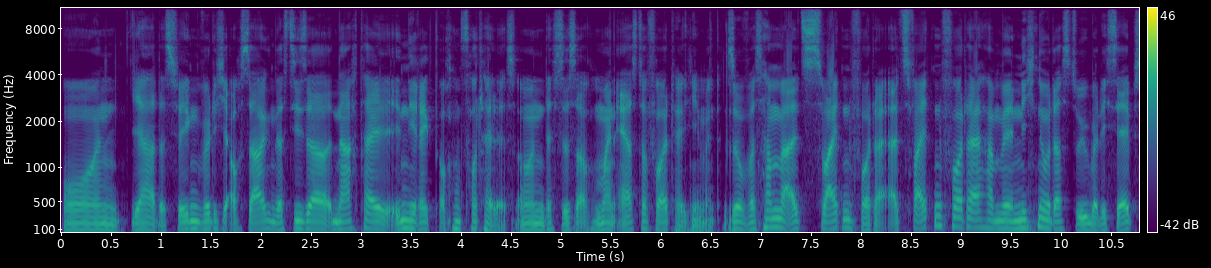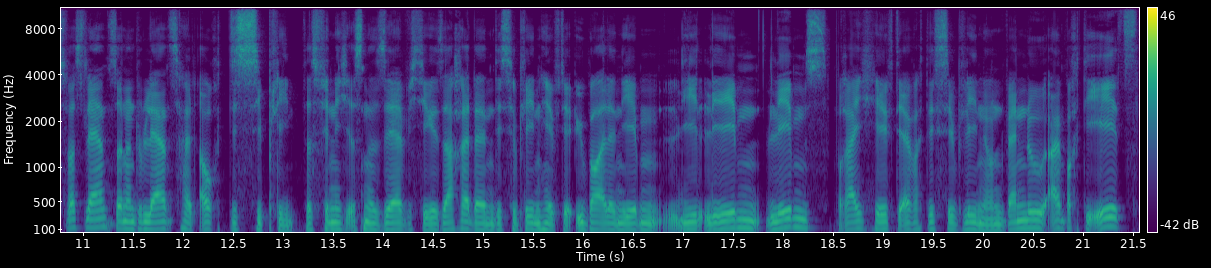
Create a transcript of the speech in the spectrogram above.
Und ja, deswegen würde ich auch sagen, dass dieser Nachteil indirekt auch ein Vorteil ist. Und das ist auch mein erster Vorteil hiermit. So, was haben wir als zweiten Vorteil? Als zweiten Vorteil haben wir nicht nur, dass du über dich selbst was lernst, sondern du lernst halt auch Disziplin. Das finde ich ist eine sehr wichtige Sache, denn Disziplin hilft dir überall in jedem Leben, Lebensbereich hilft dir einfach Disziplin. Und wenn du einfach Diät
